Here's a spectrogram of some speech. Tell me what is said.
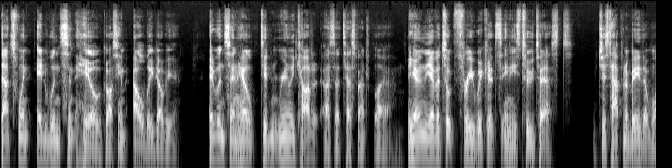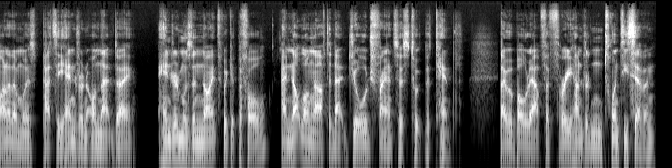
That's when Edwin St. Hill got him LBW. Edwin St. Hill didn't really cut it as a test match player. He only ever took three wickets in his two tests It just happened to be that one of them was Patsy Hendren on that day. Hendren was the ninth wicket to fall, and not long after that, George Francis took the 10th. They were bowled out for 327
